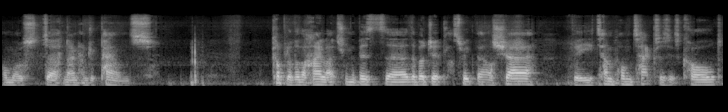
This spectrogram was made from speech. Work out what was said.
almost uh, £900. A couple of other highlights from the, biz, uh, the budget last week that I'll share. The tampon tax, as it's called,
